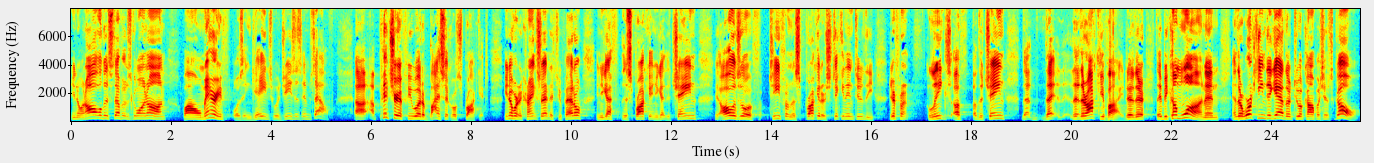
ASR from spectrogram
you know, and all this stuff that was going on while Mary was engaged with Jesus himself. Uh, a picture, if you would, a bicycle sprocket. You know where the crank's at that you pedal, and you got the sprocket and you got the chain. All those little teeth from the sprocket are sticking into the different links of, of the chain. That they, they're occupied. They're, they're, they become one, and, and they're working together to accomplish its goal.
